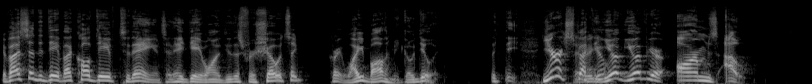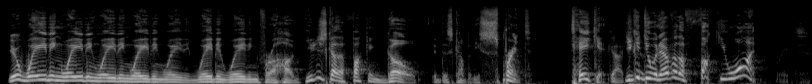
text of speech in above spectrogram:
If I said to Dave, I called Dave today and said, "Hey, Dave, I want to do this for a show." It's like, great. Why are you bothering me? Go do it. Like the, you're expecting. go. You, have you have your arms out. You're waiting, waiting, waiting, waiting, waiting, waiting, waiting for a hug. You just gotta fucking go at this company. Sprint. Take it. You can do whatever the fuck you want. Great.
